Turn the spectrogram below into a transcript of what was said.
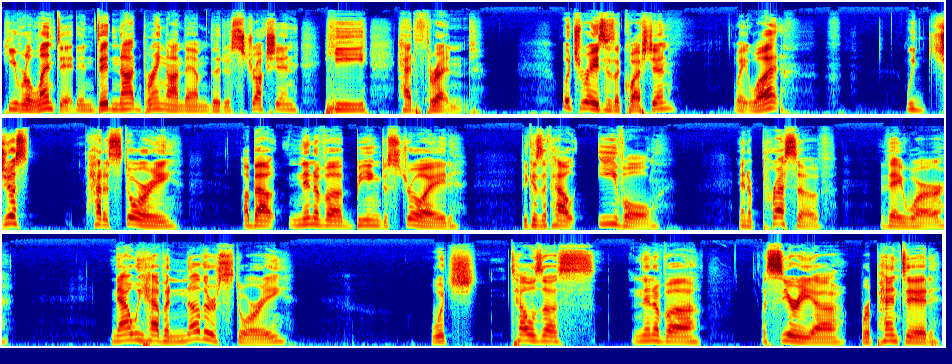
he relented and did not bring on them the destruction he had threatened. Which raises a question wait, what? We just had a story about Nineveh being destroyed because of how evil and oppressive they were. Now we have another story which tells us Nineveh, Assyria repented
